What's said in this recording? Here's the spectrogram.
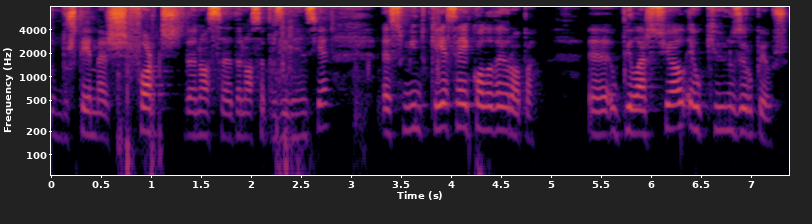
um dos temas fortes da nossa, da nossa presidência, assumindo que essa é a cola da Europa. Uh, o pilar social é o que une os europeus.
